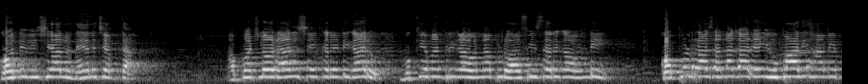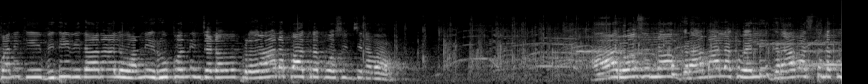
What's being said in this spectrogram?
కొన్ని విషయాలు నేను చెప్తా. అప్పట్లో రాజశేఖర రెడ్డి గారు ముఖ్యమంత్రిగా ఉన్నప్పుడు ఆఫీసర్గా ఉండి కొప్పుల రాజన్న గారే ఈ ఉపాధి హామీ పనికి విధి విధానాలు అన్ని రూపొందించడం ప్రధాన పాత్ర పోషించిన వారు. ఆ రోజుల్లో గ్రామాలకు వెళ్ళి గ్రామస్తులకు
